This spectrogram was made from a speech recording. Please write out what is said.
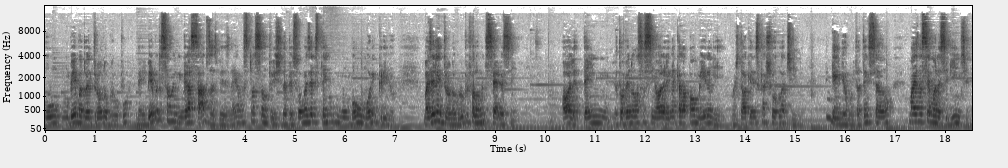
um, um bêbado entrou no grupo, né? E bêbados são engraçados às vezes, né? É uma situação triste da pessoa, mas eles têm um, bom humor incrível. Mas ele entrou no grupo e falou muito sério assim: Olha, tem. Eu tô vendo Nossa Senhora ali naquela palmeira ali, onde estão aqueles cachorros latindo. Ninguém deu muita atenção, mas na semana seguinte,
